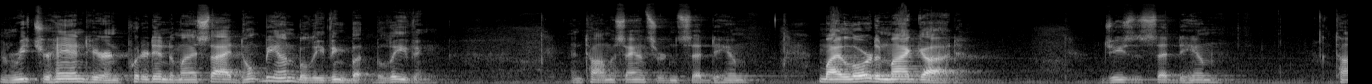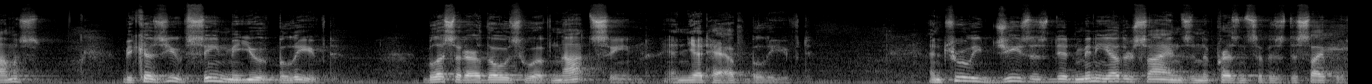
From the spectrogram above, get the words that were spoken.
and reach your hand here and put it into my side. Don't be unbelieving, but believing. And Thomas answered and said to him, My Lord and my God. Jesus said to him, Thomas, because you've seen me, you have believed. Blessed are those who have not seen and yet have believed. And truly, Jesus did many other signs in the presence of his disciples,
